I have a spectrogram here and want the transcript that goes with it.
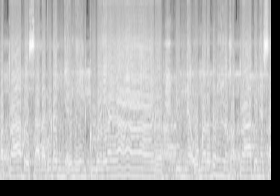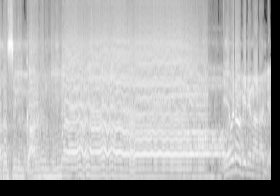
ഖത്താബ് സടകുടഞ്ഞ് നിൽക്കുകയാണ് പിന്നെ ഉമർ ഹത്താബിനെ ഖത്താബിനെ സദസ്സിൽ കാണുന്നില്ല. എവിടെ നോക്കിയിട്ടും കാണാനില്ല?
